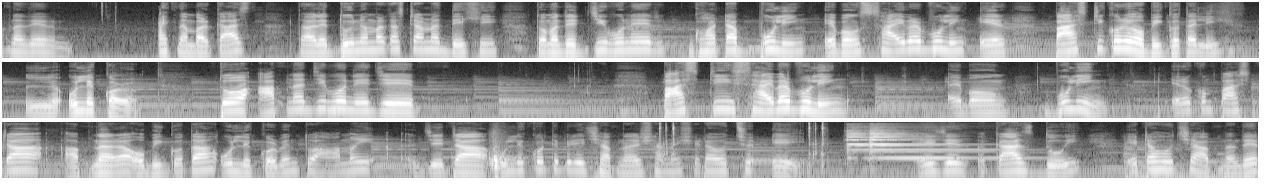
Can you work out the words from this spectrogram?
আপনাদের এক নাম্বার কাজ। তাহলে দুই নম্বর কাজটা আমরা দেখি। তোমাদের জীবনের ঘটা বুলিং এবং সাইবার বুলিং এর পাঁচটি করে অভিজ্ঞতা লিখ, উল্লেখ করো। তো আপনার জীবনে যে পাঁচটি সাইবার বুলিং এবং বুলিং এরকম পাঁচটা আপনারা অভিজ্ঞতা উল্লেখ করবেন। তো আমি যেটা উল্লেখ করতে পেরেছি আপনাদের সামনে সেটা হচ্ছে এই। এই যে কাজ দুই, এটা হচ্ছে আপনাদের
